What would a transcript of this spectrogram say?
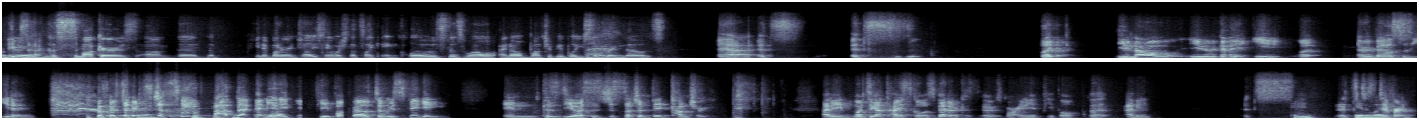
were Exactly. the. Smuckers, um, the the peanut butter and jelly sandwich that's like enclosed as well. I know a bunch of people used to bring those. yeah, it's it's like you know you're gonna eat what everybody else is eating. There's Yeah. just not that many Yeah. Indian people, relatively speaking, in because the U.S. is just such a big country. I mean, once you got to high school, it's better because there's more Indian people. But I mean, it's In, it's in, just like, different.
